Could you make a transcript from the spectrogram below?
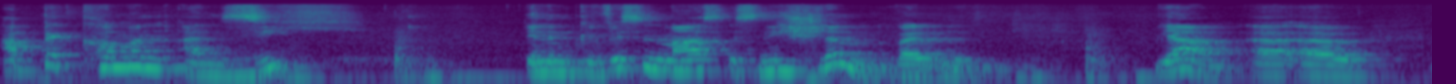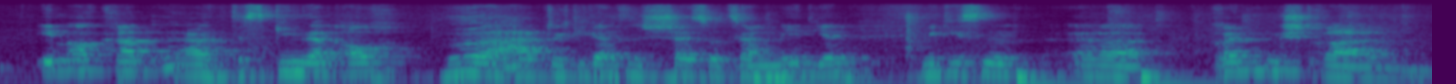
abbekommen an sich in einem gewissen Maß ist nicht schlimm, weil ja, äh, äh, eben auch gerade, äh, das ging dann auch uah, durch die ganzen scheiß sozialen Medien mit diesen äh, Röntgenstrahlen.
